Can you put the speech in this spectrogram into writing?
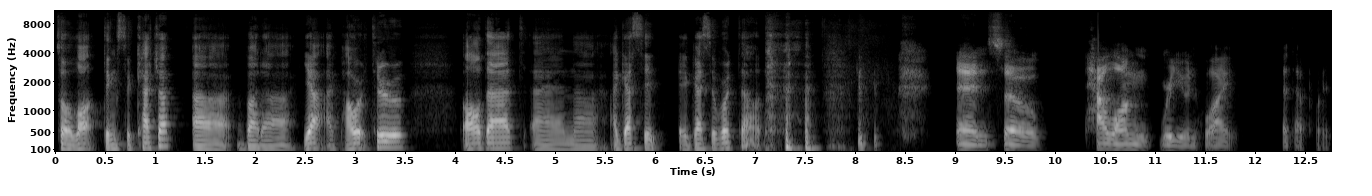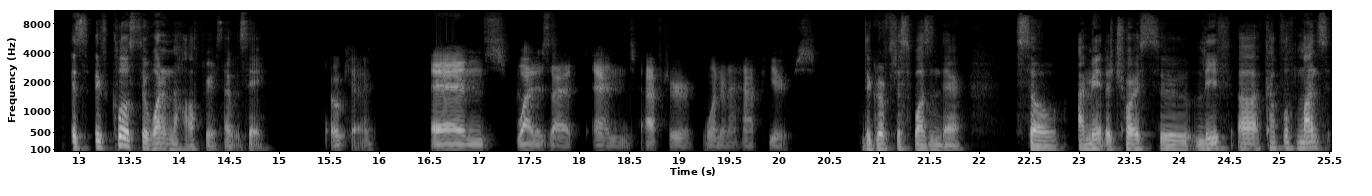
So a lot of things to catch up. Uh, but uh, yeah, I powered through all that, and uh, I guess it I guess it worked out. and so, how long were you in Hawaii at that point? It's it's close to one and a half years, I would say. Okay. And why does that end after one and a half years? The growth just wasn't there. So I made the choice to leave a couple of months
